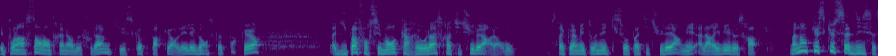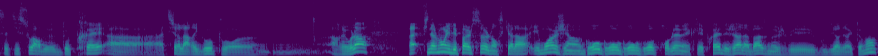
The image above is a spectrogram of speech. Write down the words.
Et pour l'instant, l'entraîneur de Fulham, qui est Scott Parker, l'élégant Scott Parker, ne bah, dit pas forcément qu'Areola sera titulaire. Alors bon, on serait quand même étonné qu'il soit pas titulaire, mais à l'arrivée, il le sera. Maintenant, qu'est-ce que ça dit, ça, cette histoire de, prêt à, à tir larigot pour euh, Areola? Bah, Finalement, il n'est pas le seul dans ce cas-là. Et moi, j'ai un gros, gros, gros, gros problème avec les prêts. Déjà, à la base, je vais vous le dire directement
